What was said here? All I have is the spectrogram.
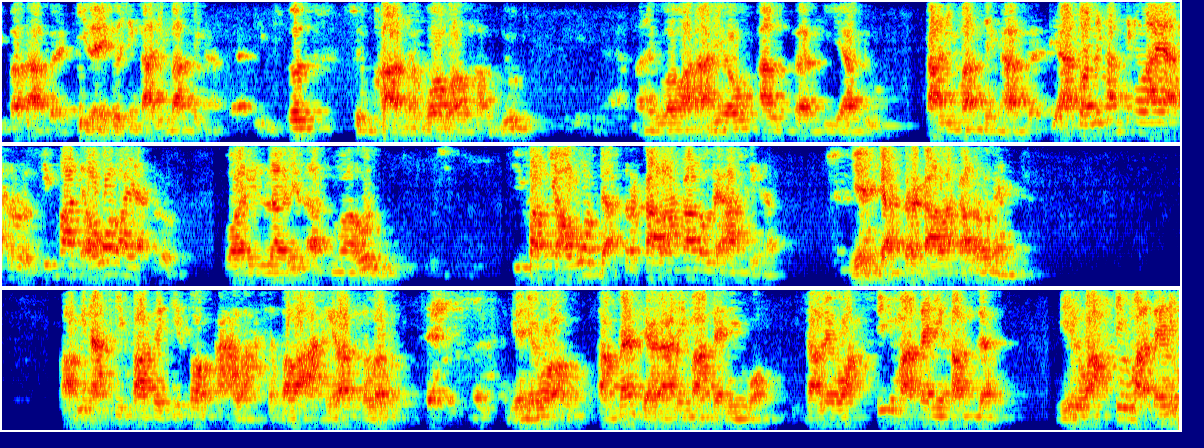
sifat abadi, lah itu sing kalimat yang abadi. Itu subhanallah walhamdulillah. Mana gua mana dia al itu kalimat yang abadi. Atau kalimat yang layak terus, sifatnya Allah layak terus. Walillahil asmaul Sifatnya Allah tidak terkalahkan oleh akhirat. Ya, tidak terkalahkan oleh Tapi nak sifatnya kita kalah setelah akhirat selesai. Jadi wong, sampai jarani mateni wong. Misalnya waksi mateni Hamzah. Ini waksi mateni.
